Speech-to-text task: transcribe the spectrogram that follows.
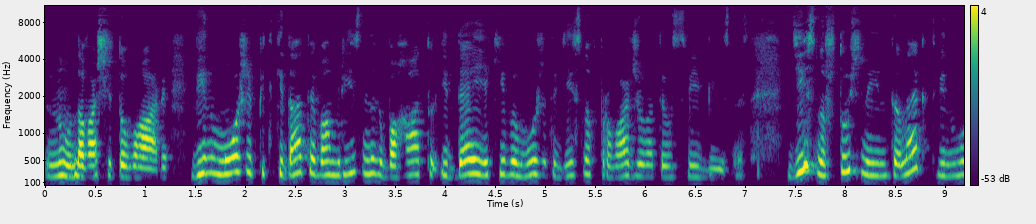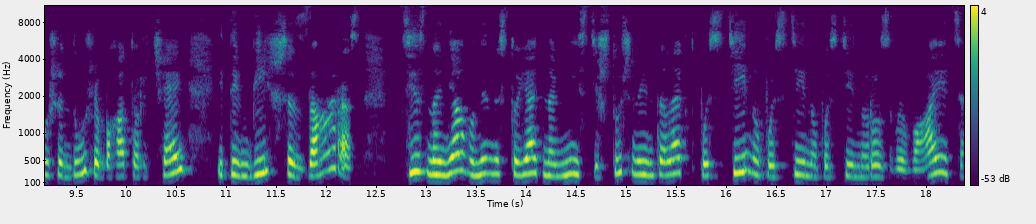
ну, на ваші товари. Він може підкидати вам різних багато ідей, які ви можете дійсно впроваджувати у свій бізнес. Дійсно, штучний інтелект він може дуже багато речей, і тим більше зараз ці знання вони не стоять на місці. Штучний інтелект постійно, постійно, постійно розвивається,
